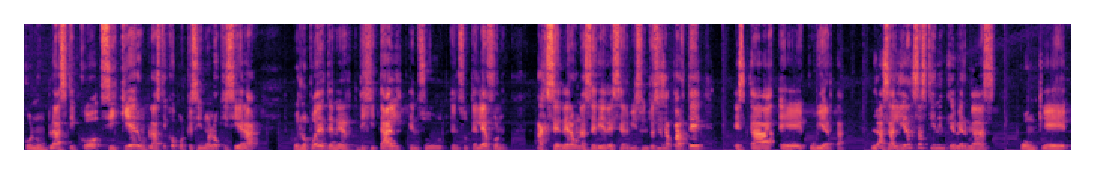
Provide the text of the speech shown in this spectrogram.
con un plástico, si quiere un plástico, porque si no lo quisiera, pues lo puede tener digital en su, en su teléfono, acceder a una serie de servicios. Entonces esa parte está eh, cubierta. Las alianzas tienen que ver más con que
